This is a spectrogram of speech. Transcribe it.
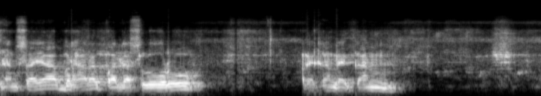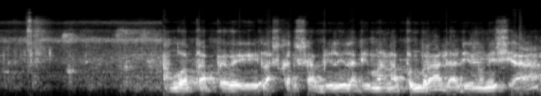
Dan saya berharap pada seluruh rekan-rekan anggota PWI Laskar Sabilillah di mana pun berada di Indonesia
